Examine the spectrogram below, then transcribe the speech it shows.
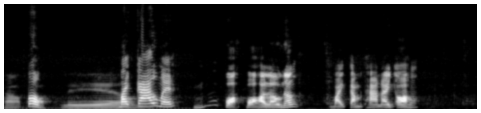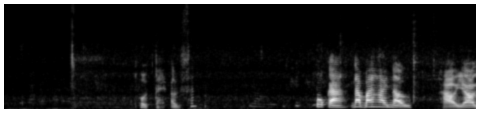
ថាពុកលាបាច់កៅមែនប៉ោះប៉ោះឥឡូវហ្នឹងបែកកម្មដ្ឋានឯងអស់ធ្វើតែឪសិន ពុកកាដាំបាយហើយនៅហើយហើយ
